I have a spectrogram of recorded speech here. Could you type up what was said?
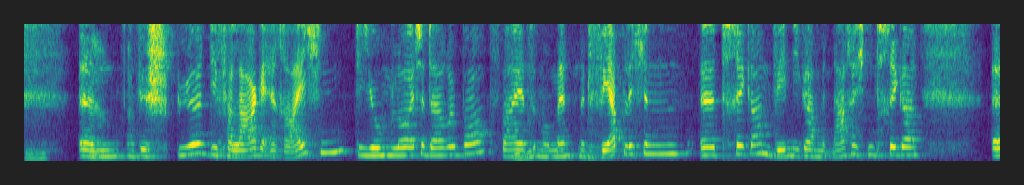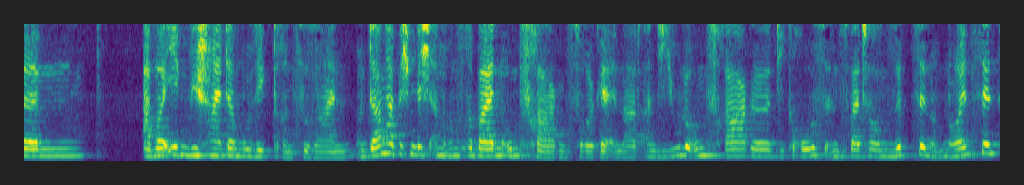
Mhm. Ähm, ja. Und wir spüren, die Verlage erreichen die jungen Leute darüber. Zwar mhm. jetzt im Moment mit werblichen äh, Triggern, weniger mit Nachrichtentriggern. Ähm, aber irgendwie scheint da Musik drin zu sein. Und dann habe ich mich an unsere beiden Umfragen zurückerinnert. An die Jule-Umfrage, die große in 2017 und 2019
